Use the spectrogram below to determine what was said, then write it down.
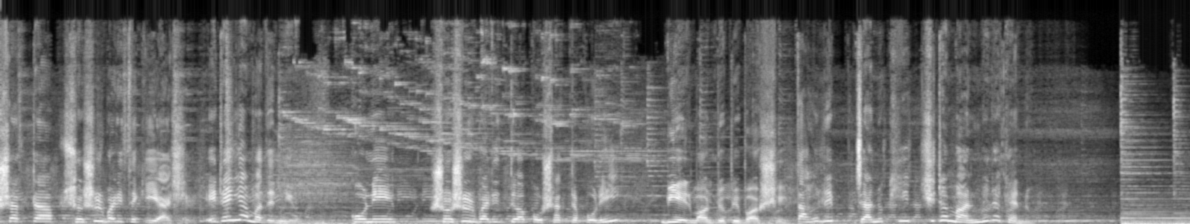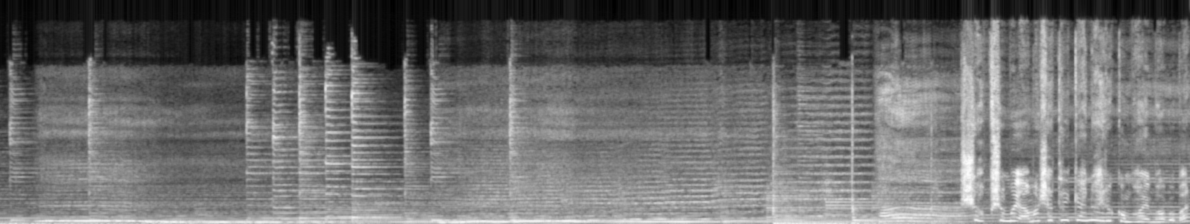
পোশাকটা শ্বশুর বাড়ি থেকেই আসে। এটাই আমাদের নিয়ম। কোণে শ্বশুর বাড়ির দেওয়া পোশাকটা পরেই বিয়ের মণ্ডপে বসে। তাহলে জানো কি সেটা মানবে না কেন? সব সময় আমার সাথে কেন এরকম হয় ভগবান?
